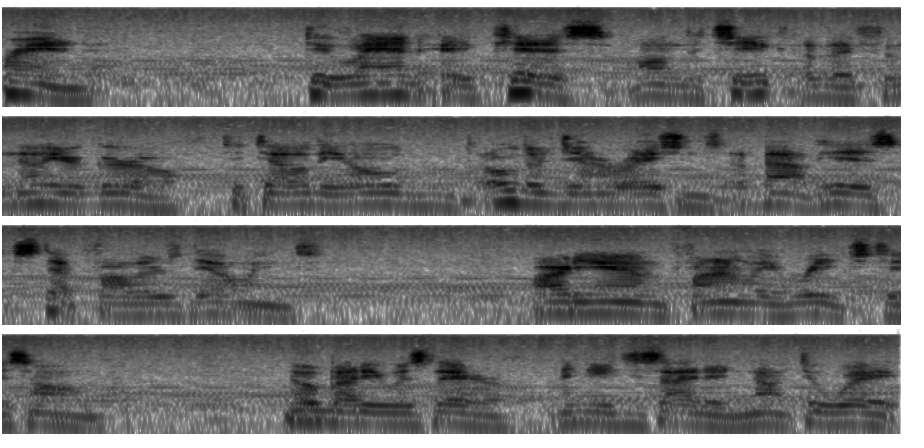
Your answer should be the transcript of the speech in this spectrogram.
friend to land a kiss on the cheek of a familiar girl, to tell the old, older generations about his stepfather's dealings. Artyom finally reached his home. Nobody was there, and he decided not to wait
